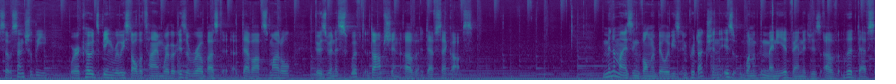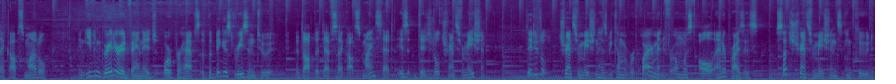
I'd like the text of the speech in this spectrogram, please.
So essentially, where code's being released all the time, where there is a robust DevOps model, there's been a swift adoption of DevSecOps. Minimizing vulnerabilities in production is one of the many advantages of the DevSecOps model. An even greater advantage, or perhaps the biggest reason to adopt a DevSecOps mindset, is digital transformation. Digital transformation has become a requirement for almost all enterprises. Such transformations include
